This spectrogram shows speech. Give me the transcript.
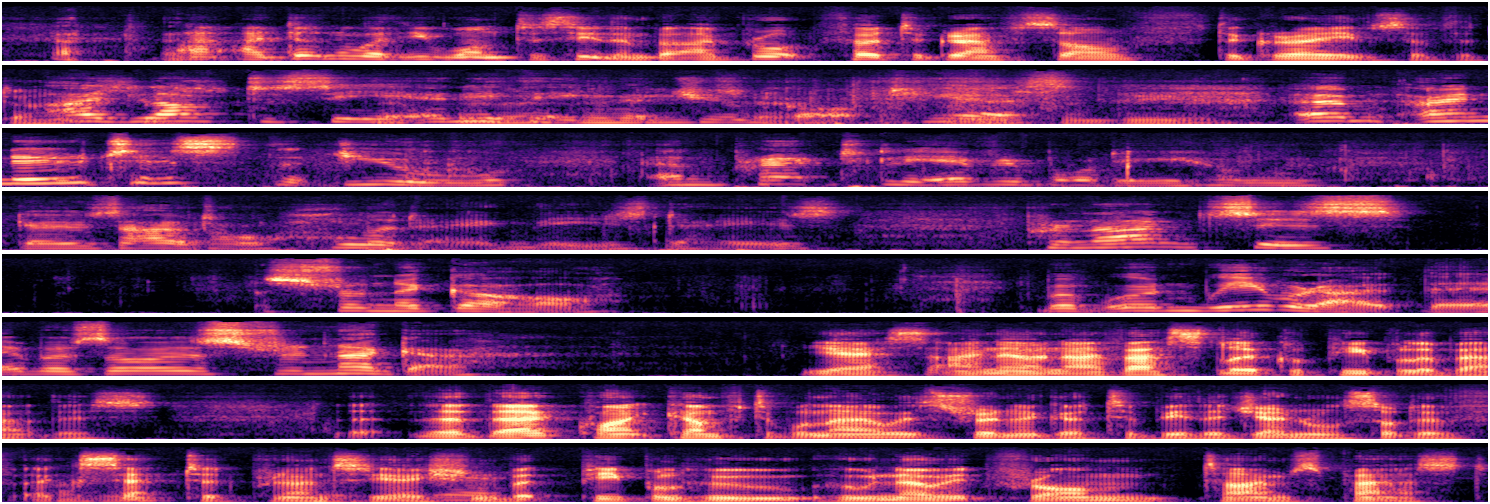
I, I don't know whether you want to see them, but I brought photographs of the graves of the dancers. I'd love to see Yeah, anything that think you've so. got, yes. indeed. Um, I noticed that you and practically everybody who goes out on holidaying these days pronounces Srinagar. But when we were out there, it was always Srinagar. Yes, I know, and I've asked local people about this. Th- th- They're quite comfortable now with Srinagar to be the general sort of accepted pronunciation, Yeah. but people who, who know it from times past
